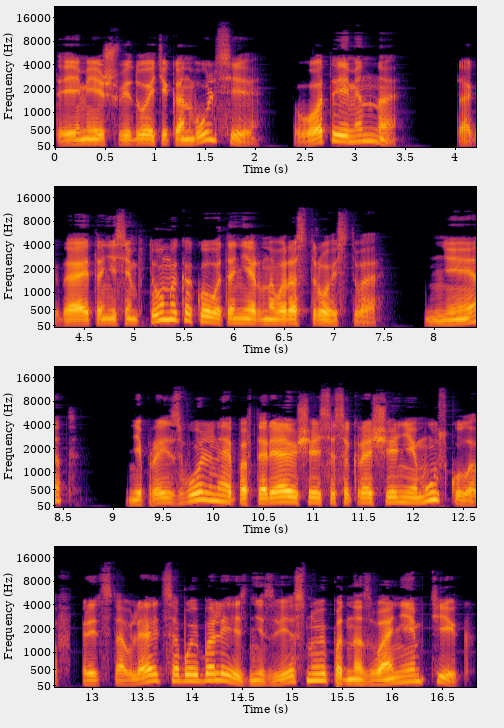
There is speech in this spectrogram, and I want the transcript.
Ты имеешь в виду эти конвульсии? Вот именно. Тогда это не симптомы какого-то нервного расстройства? Нет, Непроизвольное повторяющееся сокращение мускулов представляет собой болезнь, известную под названием тик,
